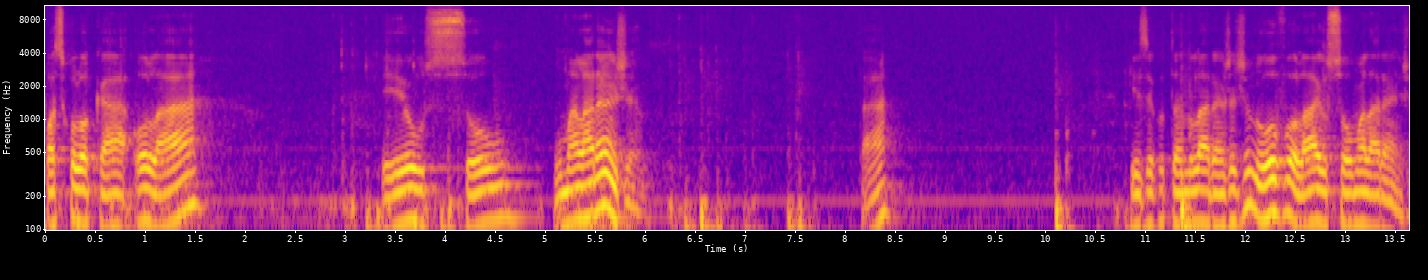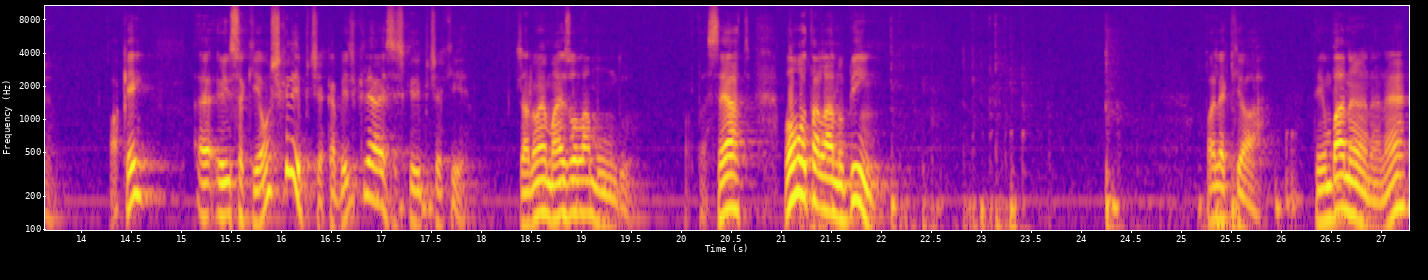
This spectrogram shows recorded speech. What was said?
posso colocar Olá, eu sou uma laranja, tá? Executando laranja de novo, Olá, eu sou uma laranja, ok? É, isso aqui é um script, acabei de criar esse script aqui. Já não é mais Olá Mundo. Tá certo? Vamos voltar lá no BIM? Olha aqui, ó. Tem um banana, né?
